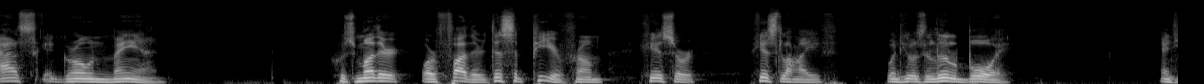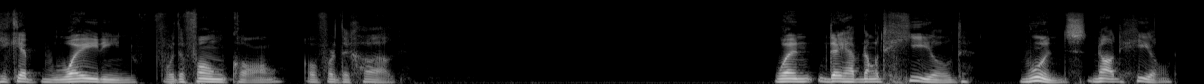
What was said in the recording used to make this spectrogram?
Ask a grown man whose mother or father disappeared from his or his life when he was a little boy and he kept waiting for the phone call or for the hug. When they have not healed, wounds not healed,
